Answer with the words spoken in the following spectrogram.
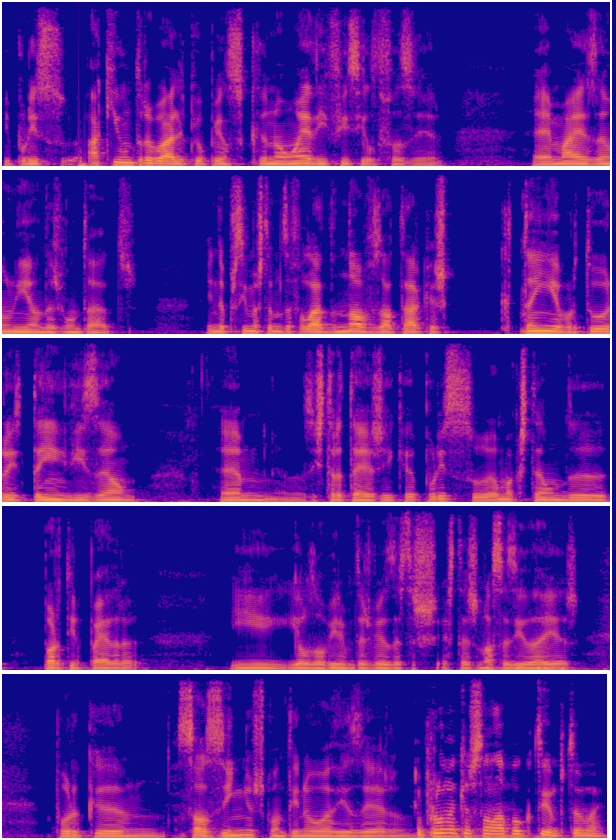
E por isso, há aqui um trabalho que eu penso que não é difícil de fazer, é mais a união das vontades. Ainda por cima estamos a falar de novos autarcas que têm abertura e têm visão hum, estratégica, por isso é uma questão de partir pedra e eles ouvirem muitas vezes estas, estas nossas ideias, porque sozinhos continuo a dizer. O problema é que eles estão lá há pouco tempo também.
